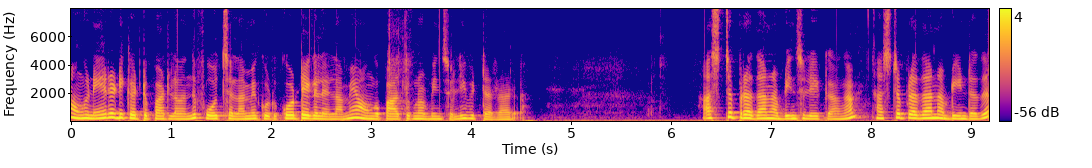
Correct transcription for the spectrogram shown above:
அவங்க நேரடி கட்டுப்பாட்டில் வந்து ஃபோர்ட்ஸ் எல்லாமே கோட்டைகள் எல்லாமே அவங்க பார்த்துக்கணும் அப்படின்னு சொல்லி விட்டுறாரு. அஷ்டபிரதான் அப்படின்னு சொல்லியிருக்காங்க. அஷ்டபிரதான் அப்படின்றது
